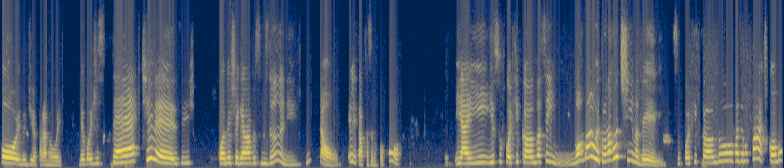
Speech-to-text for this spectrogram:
foi do dia para noite, depois de sete meses, quando eu cheguei lá, eu falei assim, Dani, então, ele tá fazendo cocô? E aí isso foi ficando assim, normal, entrou na rotina dele. Isso foi ficando fazendo parte, como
